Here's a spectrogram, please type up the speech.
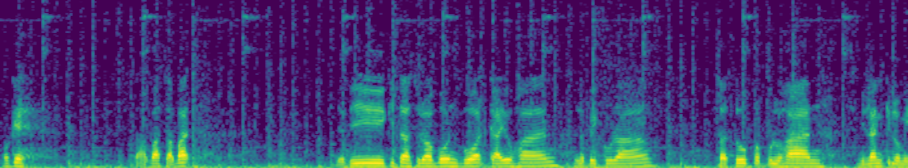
Okey. Sahabat-sahabat. Jadi kita sudah pun buat kayuhan lebih kurang 1.9 km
